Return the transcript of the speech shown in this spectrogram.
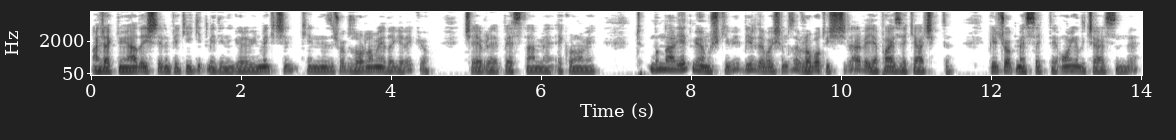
Ancak dünyada işlerin pek iyi gitmediğini görebilmek için kendinizi çok zorlamaya da gerek yok. Çevre, beslenme, ekonomi tüm bunlar yetmiyormuş gibi bir de başımıza robot işçiler ve yapay zeka çıktı. Birçok meslekte 10 yıl içerisinde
